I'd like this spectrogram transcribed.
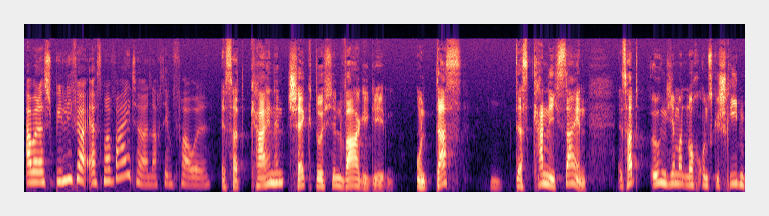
aber das Spiel lief ja erstmal weiter nach dem Foul. Es hat keinen Check durch den War gegeben. Und das, das kann nicht sein. Es hat irgendjemand noch uns geschrieben,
